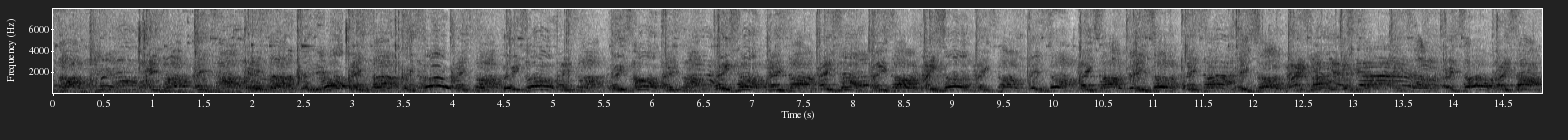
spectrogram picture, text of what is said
อีสาน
